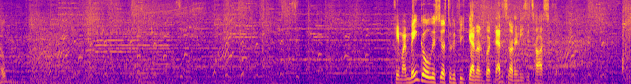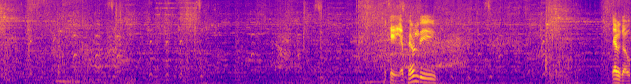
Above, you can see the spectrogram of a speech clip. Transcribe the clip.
Nope. Okay, my main goal is just to defeat Ganon, but that is not an easy task. Okay, apparently... There we go.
